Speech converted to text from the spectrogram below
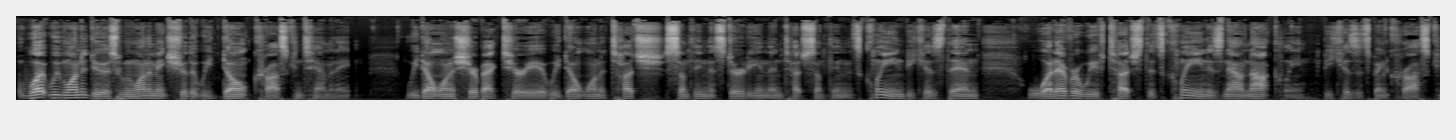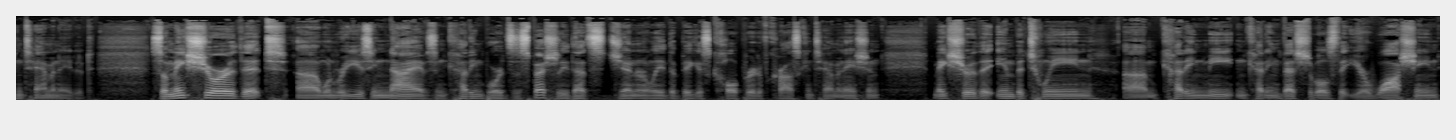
what we want to do is we want to make sure that we don't cross contaminate. We don't want to share bacteria. We don't want to touch something that's dirty and then touch something that's clean because then whatever we've touched that's clean is now not clean because it's been cross contaminated. So make sure that uh, when we're using knives and cutting boards, especially, that's generally the biggest culprit of cross contamination. Make sure that in between um, cutting meat and cutting vegetables, that you're washing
